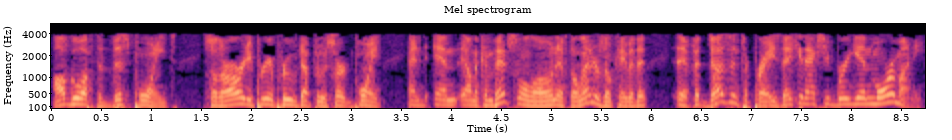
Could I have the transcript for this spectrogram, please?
I'll go up to this point, so they're already pre-approved up to a certain point, and and on a conventional loan, if the lender's okay with it, if it doesn't appraise, they can actually bring in more money.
